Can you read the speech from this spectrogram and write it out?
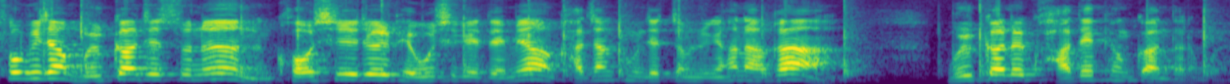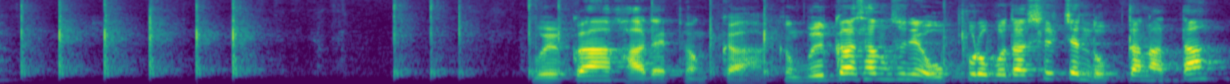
소비자 물가 지수는 거시를 배우시게 되면 가장 큰 문제점 중에 하나가 물가를 과대평가한다는 거예요. 물가 과대평가. 그럼 물가 상승률이 5%보다 실제 높다 낮다?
